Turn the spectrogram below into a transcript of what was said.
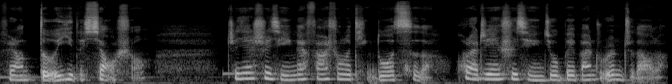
非常得意的笑声。这件事情应该发生了挺多次的。后来这件事情就被班主任知道了。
